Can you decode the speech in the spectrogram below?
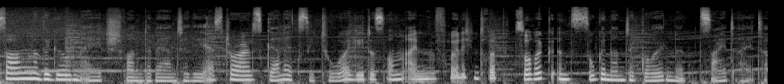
Song The Golden Age von der Band The Astrals Galaxy Tour geht es um einen fröhlichen Trip zurück ins sogenannte goldene Zeitalter.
